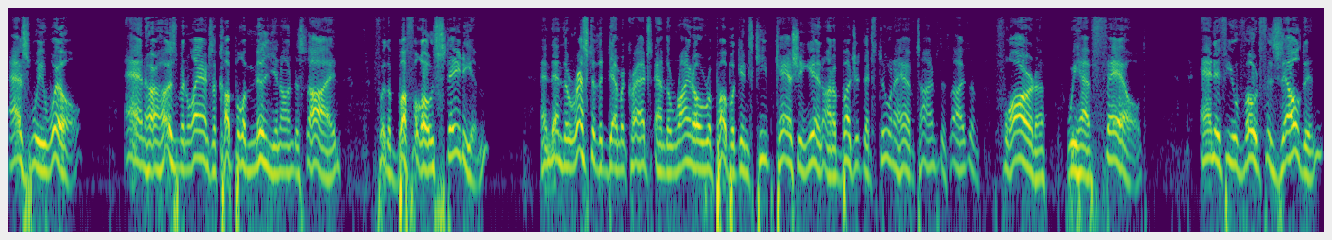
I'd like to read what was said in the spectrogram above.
as we will, and her husband lands a couple of million on the side for the Buffalo Stadium, and then the rest of the Democrats and the RINO Republicans keep cashing in on a budget that's two and a half times the size of Florida. We have failed. And if you vote for Zeldin,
